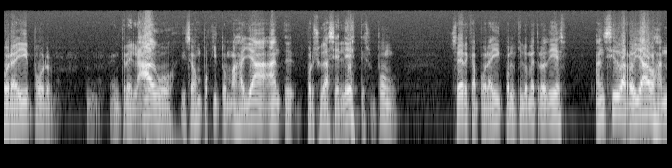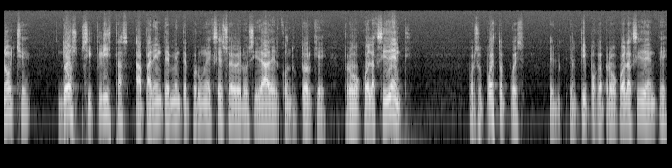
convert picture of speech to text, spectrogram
por ahí por entre lagos, quizás un poquito más allá, antes, por Ciudad Celeste, supongo, cerca por ahí, por el kilómetro 10, han sido arrollados anoche dos ciclistas aparentemente por un exceso de velocidad del conductor que provocó el accidente. Por supuesto, pues el, tipo que provocó el accidente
